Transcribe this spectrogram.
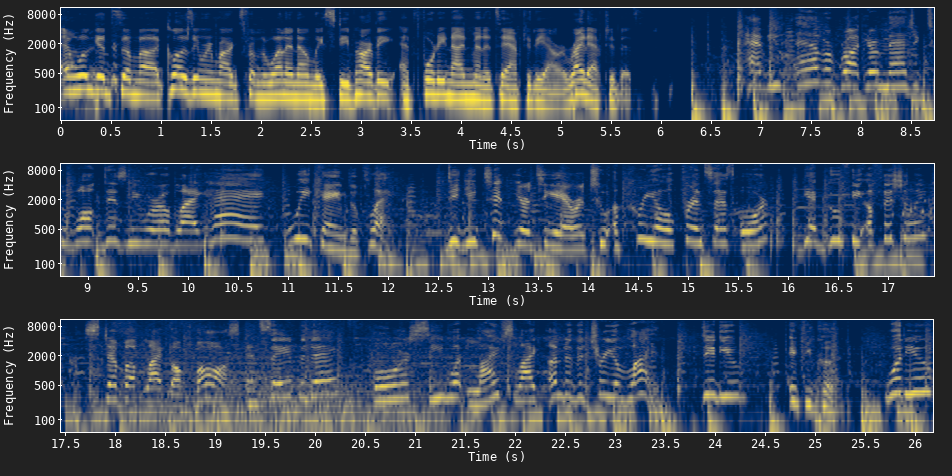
And we'll get some uh, closing remarks from the one and only Steve Harvey at 49 minutes after the hour, right after this. Have you ever brought your magic to Walt Disney World like, hey, we came to play? Did you tip your tiara to a Creole princess or get goofy officially? Step up like a boss and save the day? Or see what life's like under the tree of life? Did you? If you could. Would you?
